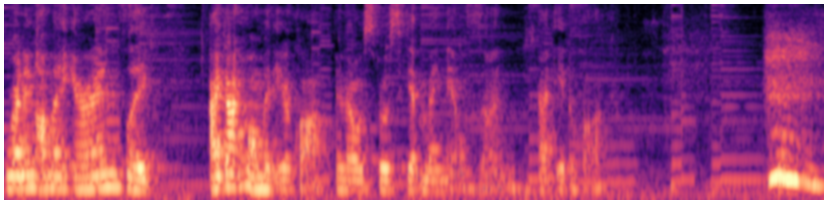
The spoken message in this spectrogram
running all my errands, like I got home at 8 o'clock and I was supposed to get my nails done at 8 o'clock. I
